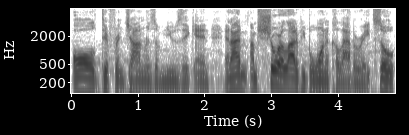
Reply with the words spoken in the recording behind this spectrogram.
all different genres of music. And and I'm I'm sure a lot of people want to collaborate. So,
